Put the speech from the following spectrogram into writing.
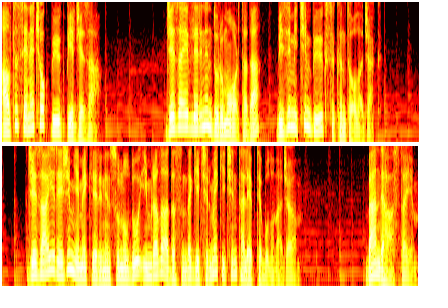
6 sene çok büyük bir ceza. Cezaevlerinin durumu ortada, bizim için büyük sıkıntı olacak. Cezayı rejim yemeklerinin sunulduğu İmralı Adası'nda geçirmek için talepte bulunacağım. Ben de hastayım.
